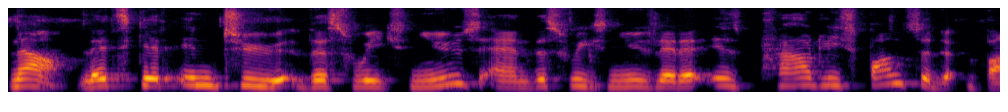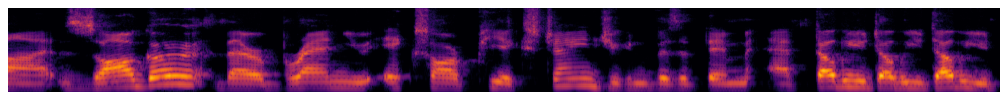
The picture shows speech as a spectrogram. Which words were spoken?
Now, let's get into this week's news. And this week's newsletter is proudly sponsored by Xago. They're a brand new XRP exchange. You can visit them at www.xago.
